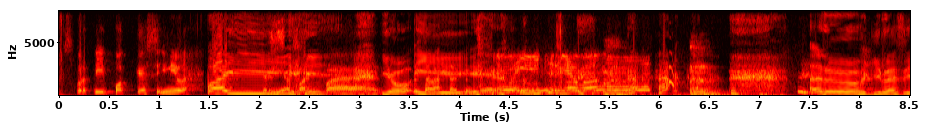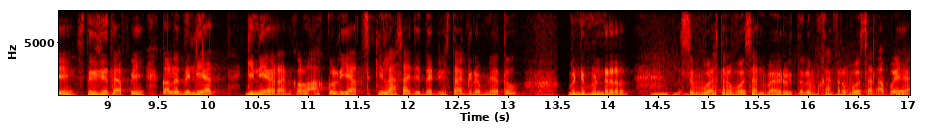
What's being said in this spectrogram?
Seperti podcast inilah. Pai. Ceria pan-pan. Yoi. Salah satunya. Yoi, ceria banget. Aduh, gila sih. Setuju tapi kalau dilihat gini ya Ran, kalau aku lihat sekilas aja dari Instagramnya tuh bener-bener sebuah terobosan baru tuh loh, bukan terobosan apa ya?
